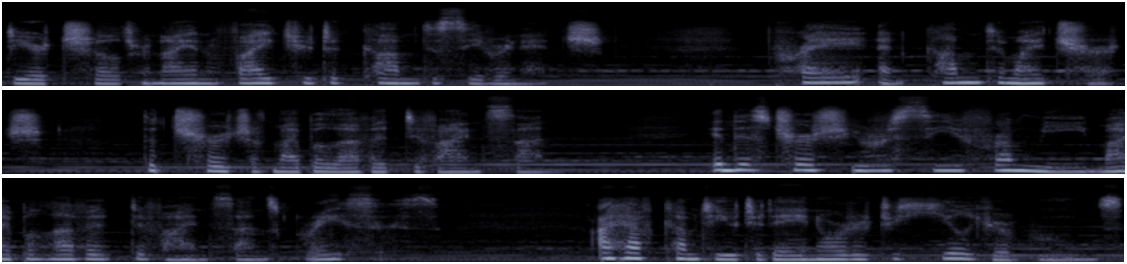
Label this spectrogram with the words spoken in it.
Dear children, I invite you to come to Sievernich. Pray and come to my church, the church of my beloved Divine Son. In this church, you receive from me, my beloved Divine Son's graces. I have come to you today in order to heal your wounds.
